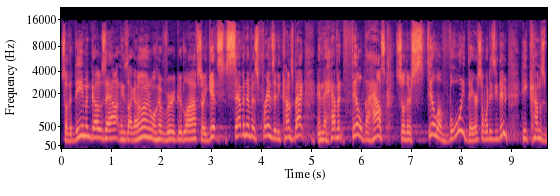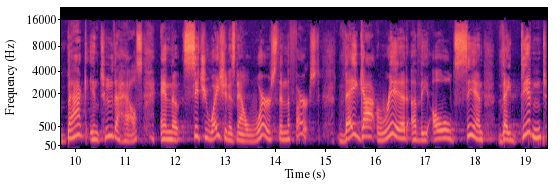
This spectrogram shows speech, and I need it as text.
So the demon goes out and he's like, oh, I don't have a very good life. So he gets seven of his friends and he comes back and they haven't filled the house. So there's still a void there. So what does he do? He comes back into the house and the situation is now worse than the first. They got rid of the old sin, they didn't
